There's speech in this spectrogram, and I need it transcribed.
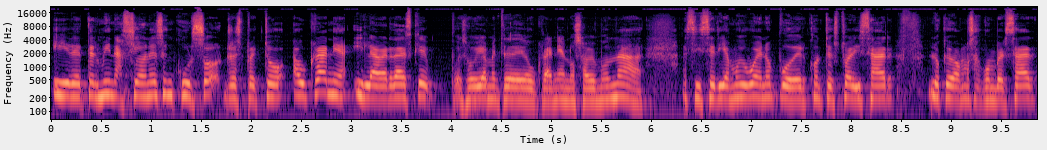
y determinaciones en curso respecto a Ucrania. Y la verdad es que, pues obviamente de Ucrania no sabemos nada. Así sería muy bueno poder contextualizar lo que vamos a conversar,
